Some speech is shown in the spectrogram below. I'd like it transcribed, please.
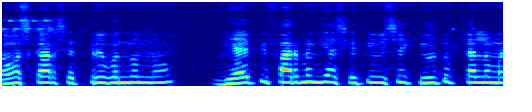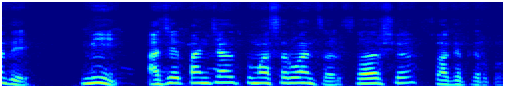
नमस्कार शेतकरी बंधूंनो व्ही आय पी फार्मिंग या शेतीविषयक यूट्यूब चॅनलमध्ये मी अजय पांचाळ तुम्हा सर्वांचं सहर्ष स्वागत करतो.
